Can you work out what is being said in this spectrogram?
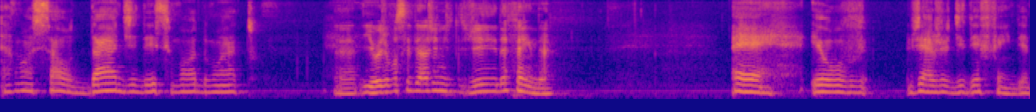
dá uma saudade desse modo mato. É, E hoje você viaja de- de Defender. É, eu viajo de Defender,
